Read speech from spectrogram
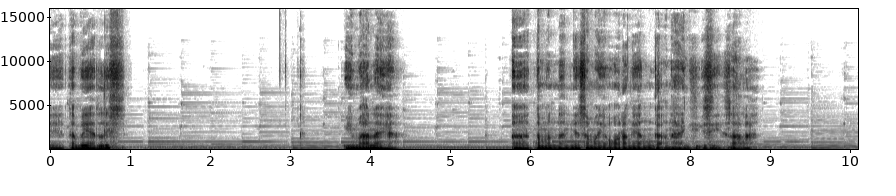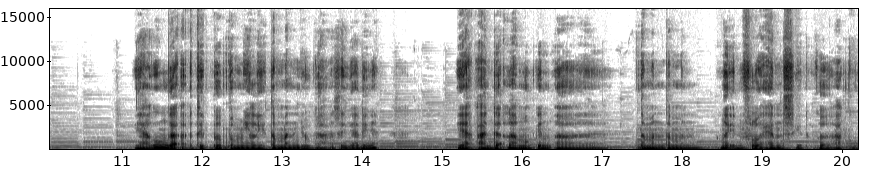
ya tapi at least gimana ya uh, temenannya sama ya orang yang nggak ngaji sih salah. Ya aku nggak tipe pemilih teman juga sih jadinya. Ya ada lah mungkin uh, teman-teman nge-influence gitu ke aku.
